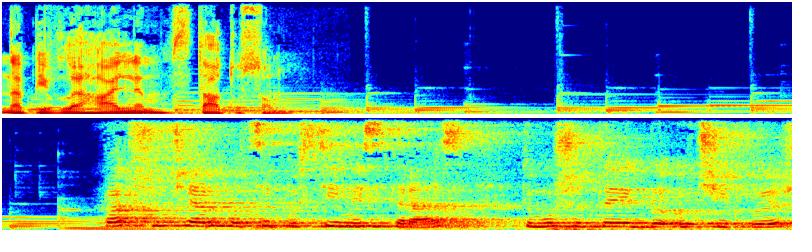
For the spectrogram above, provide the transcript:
напівлегальним статусом. В першу чергу це постійний стрес, тому що ти якби очікуєш.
